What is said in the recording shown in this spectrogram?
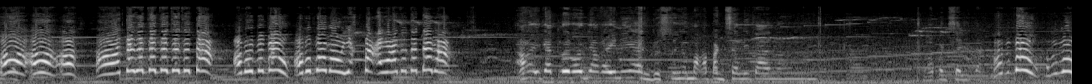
Ah, ah, ah! Ah, tata, tata, tata, tata! Ah, pa, pa, pa! Ah, pa, pa, pa! Yak pa! Ayan, tata, tata! Ang ikatlo raw niyang kahilingan, gusto niya makapagsalita ng... Makapagsalita. Ah, pa, pa! Ah, pa, pa!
